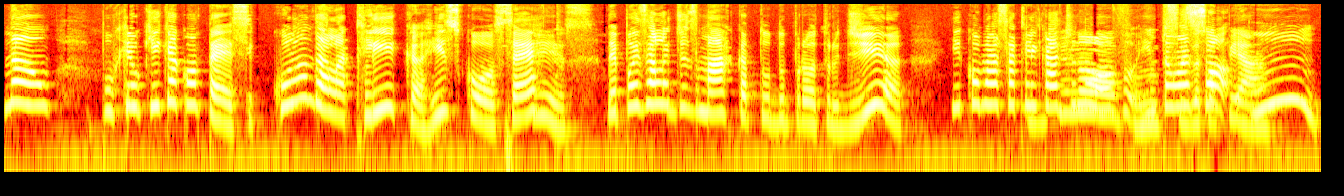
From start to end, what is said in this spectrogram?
Não. Não. Porque o que, que acontece? Quando ela clica, riscou, certo? Isso. Depois ela desmarca tudo para outro dia e começa a clicar de, de novo. novo. Então é só copiar. um.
